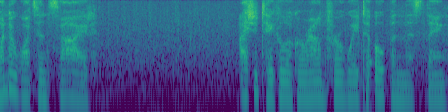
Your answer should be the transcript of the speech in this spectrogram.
I wonder what's inside. I should take a look around for a way to open this thing.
